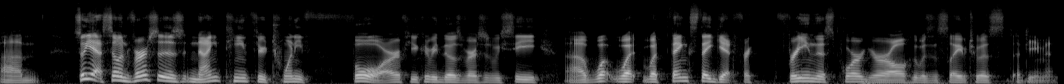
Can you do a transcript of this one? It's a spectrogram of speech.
Um, so yeah, so in verses 19 through 24, if you could read those verses, we see uh, what what what thanks they get for freeing this poor girl who was enslaved to a demon.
